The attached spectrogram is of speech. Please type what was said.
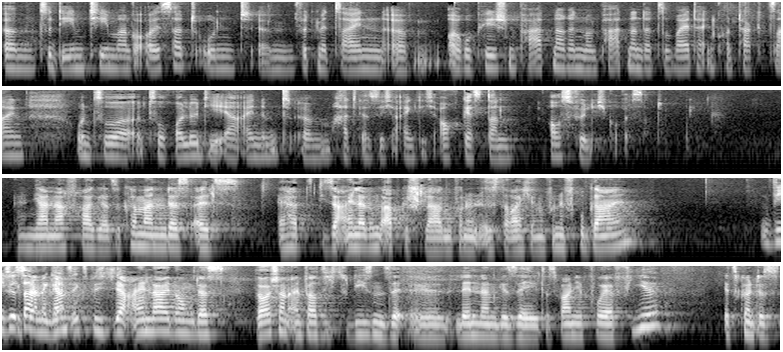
ähm, zu dem Thema geäußert und ähm, wird mit seinen ähm, europäischen Partnerinnen und Partnern dazu weiter in Kontakt sein. Und zur, zur Rolle, die er einnimmt, ähm, hat er sich eigentlich auch gestern ausführlich geäußert. Ja, Nachfrage. Also kann man das als, er hat diese Einladung abgeschlagen von den Österreichern und von den Frugalen? Wie es gesagt, gibt eine ganz explizite Einleitung, dass Deutschland einfach sich zu diesen äh, Ländern gesellt. Es waren ja vorher vier, jetzt könnte es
